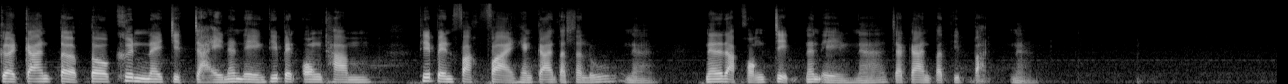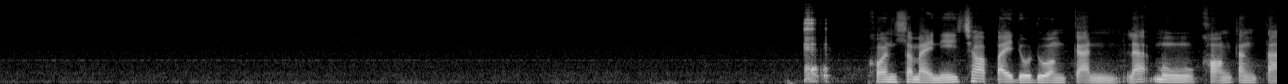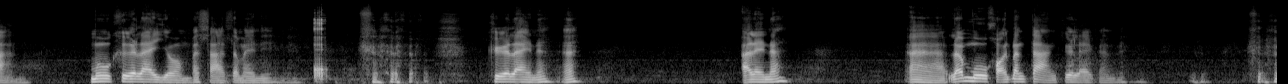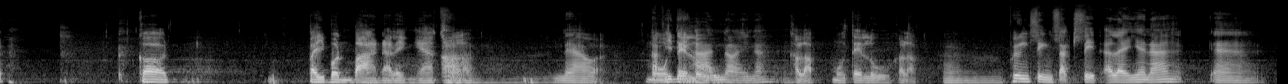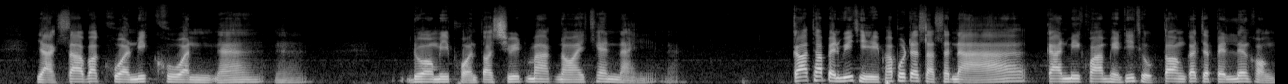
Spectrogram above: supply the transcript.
เกิดการเติบโตขึ้นในจิตใจนั่นเองที่เป็นองค์ธรรมที่เป็นฝักฝ่ายแห่งการตัดสรู้นะ ในระดับของจิตนั่นเองนะจากการปฏิบัตินะคนสมัยนี้ชอบไปดูดวงกันและมูของต่างๆ มูคืออะไรโยมภาษาสมัยนี้ คืออะไรนะอะอะไรนะ อ่า แล้วมูของต่างๆ คืออะไรกัน ก็ไปบนบานอะไรอย่างเงี้ยครับแนวมูอภิเตนิลูหารหน่อยนะครับมูเตลูครับอ่าพึ่งสิ่งศักดิ์สิทธิ์อะไรเงี้ยนะอ่าอยากทราบว่าควรมิควรนะนะดวงมีผลต่อชีวิตมากน้อยแค่ไหนนะก็ถ้าเป็นวิถีพระพุทธศาสนา การมีความเห็นที่ถูกต้องก็จะเป็นเรื่องของ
